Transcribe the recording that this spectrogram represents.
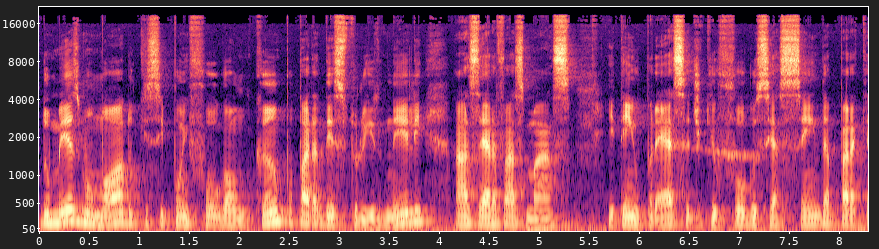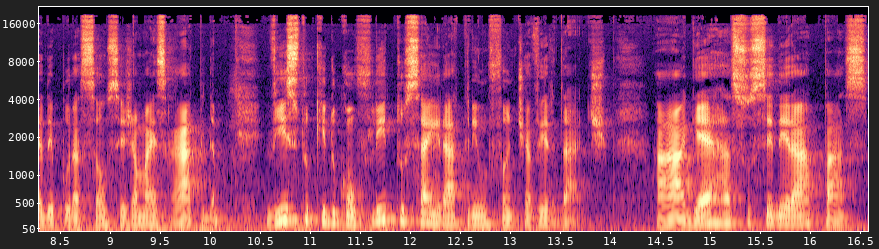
do mesmo modo que se põe fogo a um campo para destruir nele as ervas más e tenho pressa de que o fogo se acenda para que a depuração seja mais rápida, visto que do conflito sairá triunfante a verdade. À guerra sucederá a paz,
